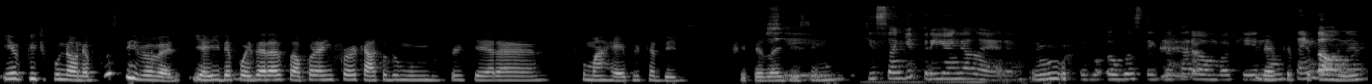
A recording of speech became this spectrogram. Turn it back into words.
E eu fiquei tipo, não, não é possível, velho. E aí depois era só pra enforcar todo mundo, porque era tipo uma réplica deles. Achei pesadíssimo. Que sangue frio, hein, galera? Uh, Eu, eu gostei pra caramba, que deve não tem tá dó, né?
